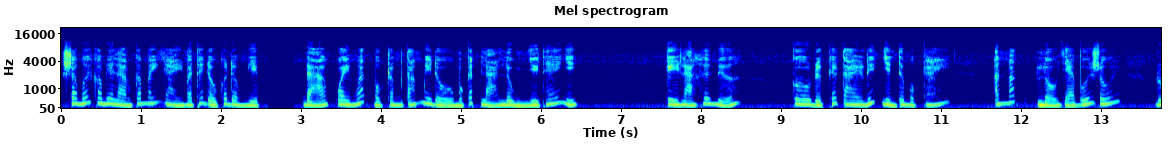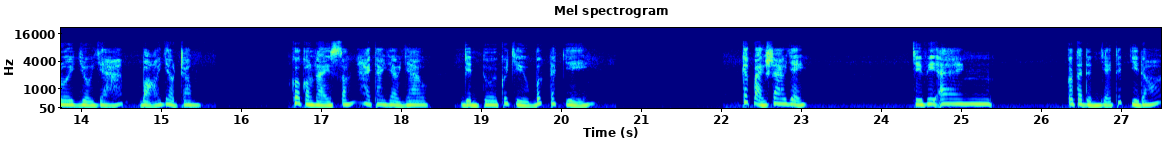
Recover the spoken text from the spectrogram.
Sao mới không đi làm có mấy ngày mà thái độ của đồng nghiệp đã quay ngoắt 180 độ một cách lạ lùng như thế nhỉ? Kỳ lạ hơn nữa, cô được kéo tay liếc nhìn tôi một cái, ánh mắt lộ vẻ bối rối, rồi dội dã bỏ vào trong. Cô còn lại xoắn hai tay vào nhau, nhìn tôi có chiều bất đắc dĩ. Các bạn sao vậy? Chị Vi An... Cô ta định giải thích gì đó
